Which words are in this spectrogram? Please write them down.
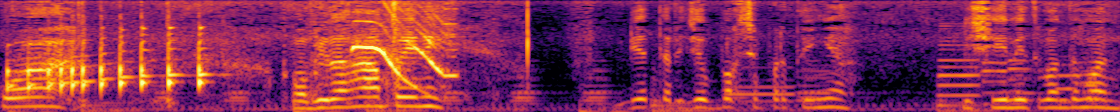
Wah. Mobil apa ini? Dia terjebak sepertinya di sini teman-teman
